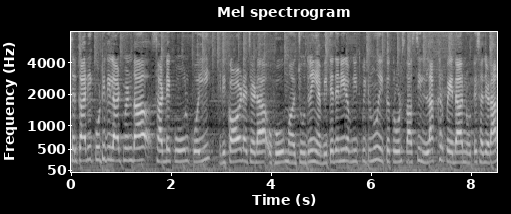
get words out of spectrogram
ਸਰਕਾਰੀ ਕੋਠੀ ਦੀ ਅਲਾਟਮੈਂਟ ਦਾ ਸਾਡੇ ਕੋਲ ਕੋਈ ਰਿਕਾਰਡ ਹੈ ਜਿਹੜਾ ਉਹ ਮੌਜੂਦ ਨਹੀਂ ਹੈ। ਬੀਤੇ ਦਿਨ ਹੀ ਰਵਨੀਤ ਬਿੱਟੂ ਨੂੰ 1 ਕਰੋੜ 87 ਲੱਖ ਰੁਪਏ ਦਾ ਨੋਟਿਸ ਹੈ ਜਿਹੜਾ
